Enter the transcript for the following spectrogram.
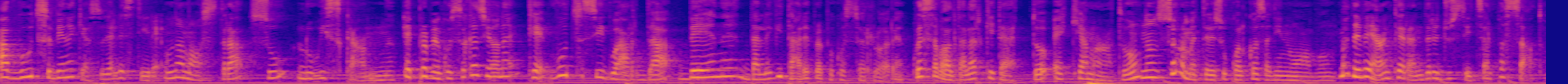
a Woods viene chiesto di allestire una mostra su Louis Kahn. È proprio in questa occasione che Woods si guarda bene dall'evitare proprio questo errore. Questa volta l'architetto è chiamato non solo a mettere su qualcosa di nuovo, ma deve anche rendere giustizia al passato.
